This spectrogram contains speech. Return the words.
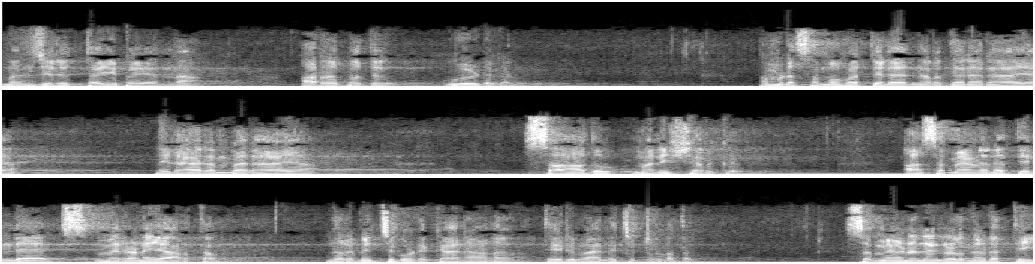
മഞ്ജുരു തൈബ എന്ന അറുപത് വീടുകൾ. നമ്മുടെ സമൂഹത്തിലെ നിർധനരായ നിലാരംഭരായ സാധു മനുഷ്യർക്ക് ആ സമ്മേളനത്തിന്റെ സ്മരണയാർത്ഥം നിർമ്മിച്ചു കൊടുക്കാനാണ് തീരുമാനിച്ചിട്ടുള്ളത്. സമ്മേളനങ്ങൾ നടത്തി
